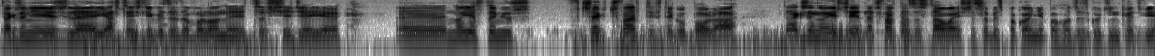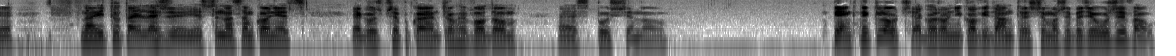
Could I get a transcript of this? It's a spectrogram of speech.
Także nie jest źle, ja szczęśliwy, zadowolony, coś się dzieje. E, no jestem już w trzech czwartych tego pola. Także no jeszcze jedna czwarta została, jeszcze sobie spokojnie pochodzę z godzinkę, dwie. No i tutaj leży jeszcze na sam koniec, ja go już przepukałem trochę wodą. E, spójrzcie, no piękny klucz. Ja go rolnikowi dam, to jeszcze może będzie używał.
